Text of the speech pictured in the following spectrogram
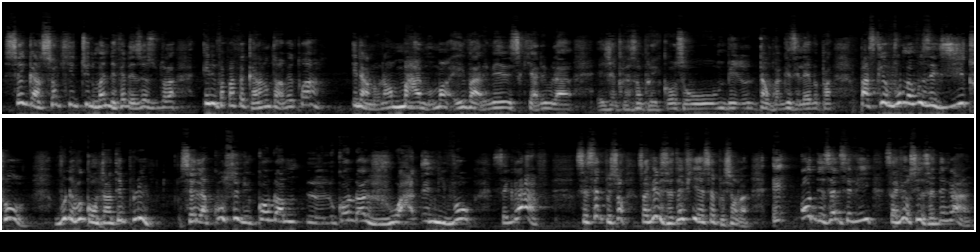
Ce garçon qui tu demandes de faire des heures sur toi, il ne va pas faire 40 ans avec toi. Il en a marre un moment et il va arriver ce qui arrive là, éjaculation précoce ou tant qu'il ne s'élève pas. Parce que vous-même vous exigez trop. Vous ne vous contentez plus. C'est la course du corps doit, le, corps doit jouer à un niveau. C'est grave. C'est cette pression. Ça vient de certaines filles, hein, cette pression-là. Et au-delà de ces filles, ça vient aussi de certains gars.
